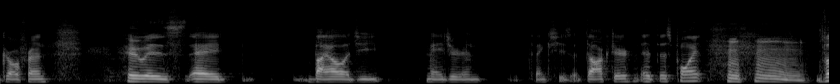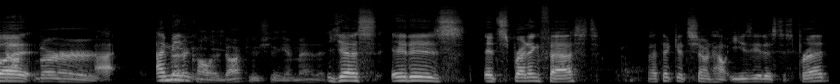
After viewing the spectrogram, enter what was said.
girlfriend, who is a biology major and thinks she's a doctor at this point. But Doctor. I- I You mean, better call her doctor. She'll get mad at you. Yes, it is. It's spreading fast. I think it's shown how easy it is to spread,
